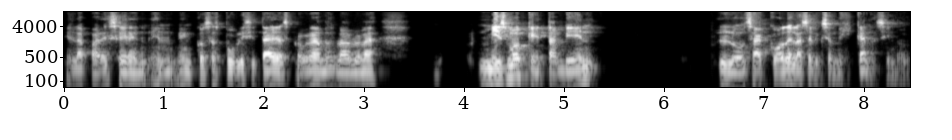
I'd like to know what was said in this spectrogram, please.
el aparecer en, en, cosas publicitarias, programas, bla, bla, bla. Mismo que también lo sacó de la selección mexicana, si no,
